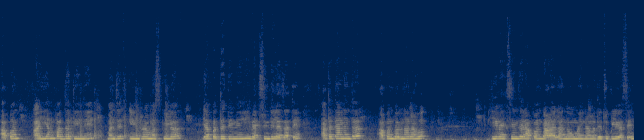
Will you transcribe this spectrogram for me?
आपण आय एम पद्धतीने म्हणजेच इंट्रामस्क्युलर या पद्धतीने ही व्हॅक्सिन दिल्या जाते. आता त्यानंतर आपण बघणार आहोत ही व्हॅक्सिन जर आपण बाळाला नऊ महिन्यामध्ये चुकली असेल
